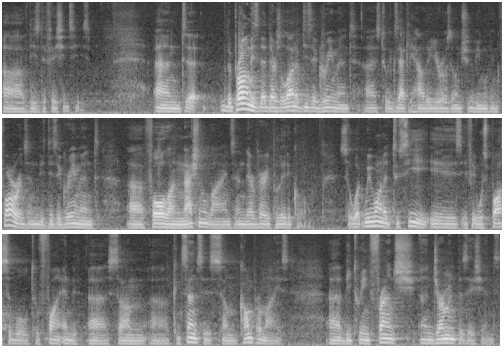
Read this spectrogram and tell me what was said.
of these deficiencies. And uh, the problem is that there's a lot of disagreement as to exactly how the Eurozone should be moving forwards, and this disagreement uh, fall on national lines and they're very political. So what we wanted to see is if it was possible to find uh, some uh, consensus, some compromise uh, between French and German positions.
